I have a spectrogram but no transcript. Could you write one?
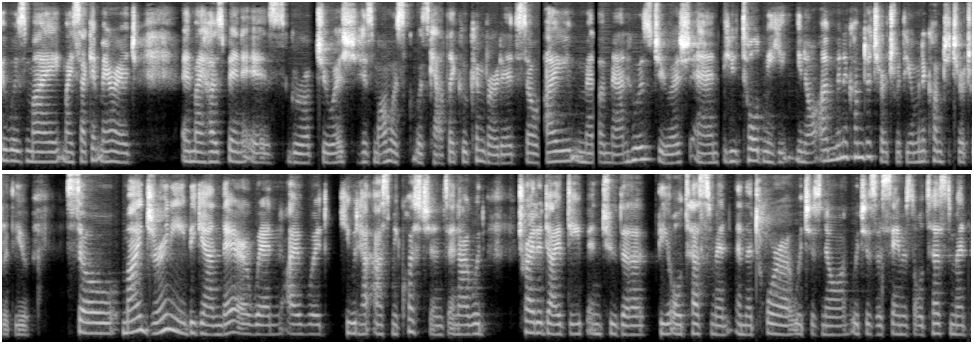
it was my my second marriage, and my husband is grew up Jewish. His mom was was Catholic who converted. So I met a man who was Jewish, and he told me he, you know, I'm going to come to church with you. I'm going to come to church with you. So my journey began there when I would he would ha- ask me questions, and I would try to dive deep into the the Old Testament and the Torah, which is known, which is the same as the Old Testament.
